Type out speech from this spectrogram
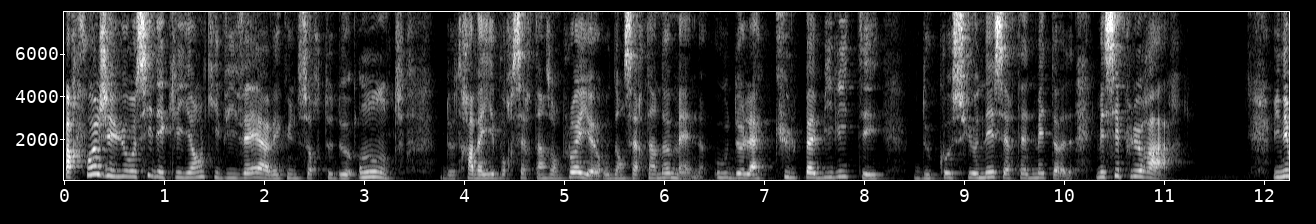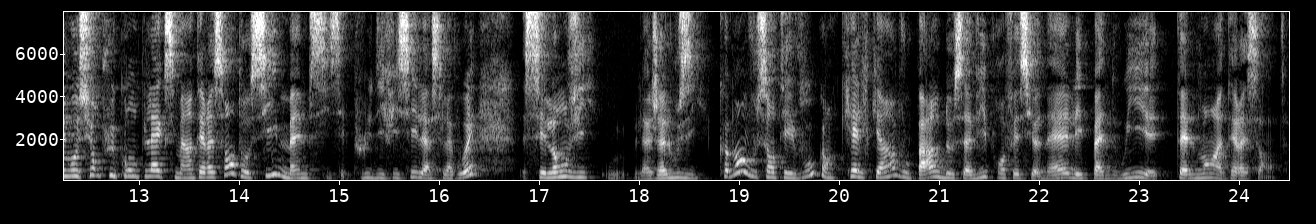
Parfois, j'ai eu aussi des clients qui vivaient avec une sorte de honte de travailler pour certains employeurs ou dans certains domaines, ou de la culpabilité de cautionner certaines méthodes, mais c'est plus rare. Une émotion plus complexe mais intéressante aussi, même si c'est plus difficile à se l'avouer, c'est l'envie ou la jalousie. Comment vous sentez-vous quand quelqu'un vous parle de sa vie professionnelle épanouie et tellement intéressante?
